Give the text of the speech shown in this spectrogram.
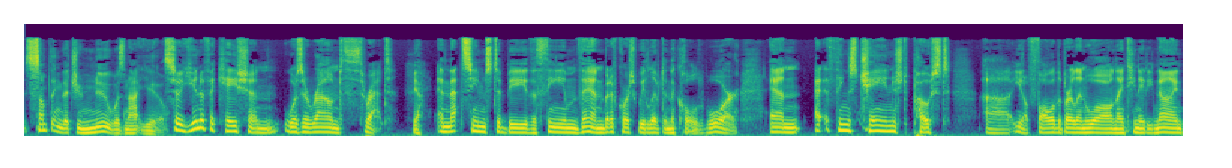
something that you knew was not you. So unification was around threat. Yeah. And that seems to be the theme then. But of course, we lived in the Cold War and things changed post, uh, you know, fall of the Berlin Wall, 1989.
